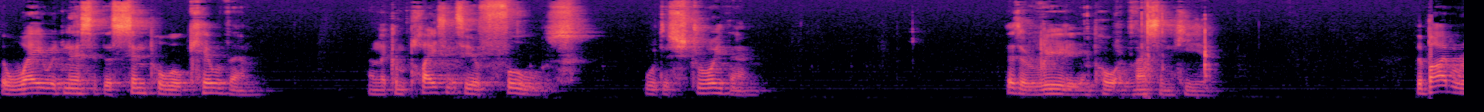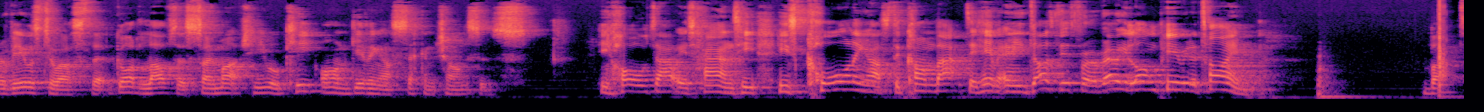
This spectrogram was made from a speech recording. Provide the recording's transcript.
The waywardness of the simple will kill them, and the complacency of fools will destroy them. There's a really important lesson here. The Bible reveals to us that God loves us so much, He will keep on giving us second chances. He holds out His hands. He, he's calling us to come back to Him, and He does this for a very long period of time. But,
